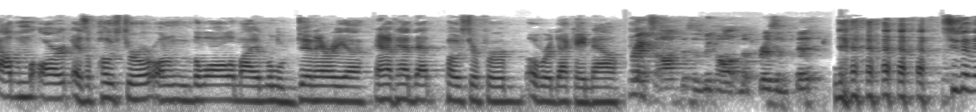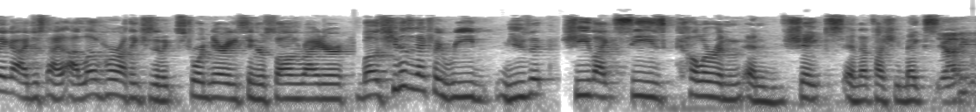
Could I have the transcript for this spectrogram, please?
album art as a poster on the wall of my little den area, and I've had that poster for over a decade now. Frank's office, as we call it, the prison pit. Susan Vega, I just I, I love her. I think she's an extraordinary singer songwriter. Well, she doesn't actually read music. She like sees color and, and shapes, and that's how she makes Yeah, I think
